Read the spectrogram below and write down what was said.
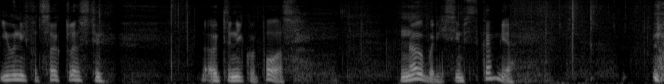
even if it's so close to the Outeniqua Pass, nobody seems to come here.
